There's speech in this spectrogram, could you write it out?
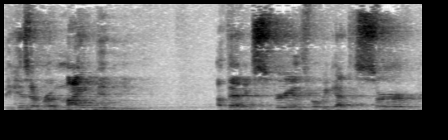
Because it reminded me of that experience where we got to serve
